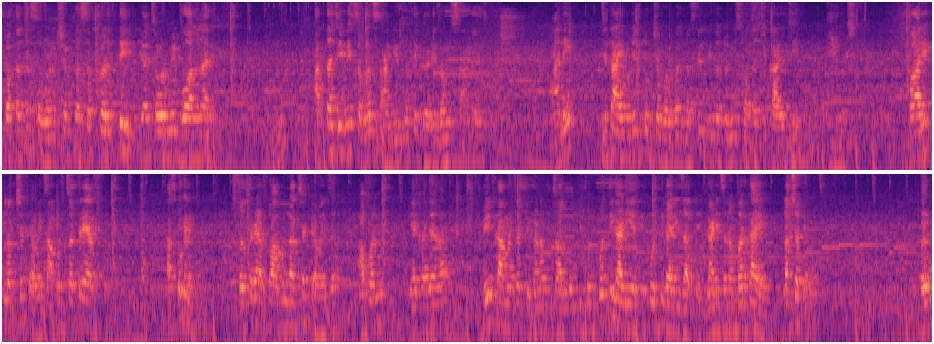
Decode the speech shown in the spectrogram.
स्वतःचं संरक्षण कसं करतील याच्यावर मी बोलणार आहे. आता जे मी सगळं सांगितलं ते घरी जाऊन सांगायचं. आणि जिथं आई वडील तुमच्या बरोबर नसतील तिथं तुम्ही स्वतःची काळजी घ्यायची. बारीक लक्ष ठेवायचं. आपण चत्रे असतो. असतो की नाही? चत्रे असतो आपण लक्षात ठेवायचं. आपण एखाद्या बिनकामाच्या ठिकाणावर चालतो तिथून कोणती गाडी येते कोणती गाडी जाते गाडीचा नंबर काय आहे लक्षात ठेवायचं.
